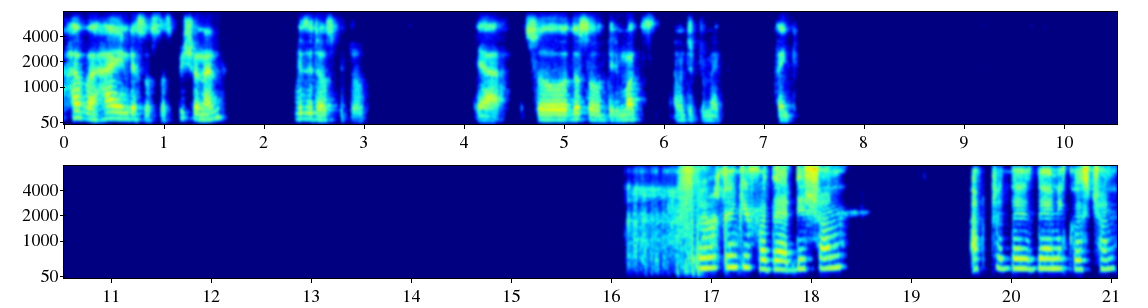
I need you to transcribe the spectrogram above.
have a high index of suspicion and visit hospital. Yeah, so those are the remarks I wanted to make. Thank you. Well, thank you for the addition. After this, is there any question?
